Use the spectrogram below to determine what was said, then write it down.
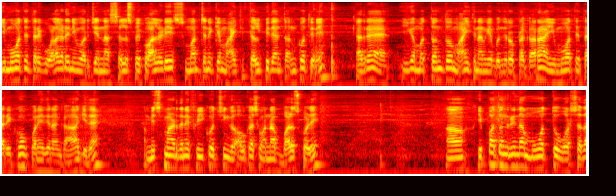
ಈ ಮೂವತ್ತನೇ ತಾರೀಕು ಒಳಗಡೆ ನೀವು ಅರ್ಜಿಯನ್ನು ಸಲ್ಲಿಸಬೇಕು. ಆಲ್ರೆಡಿ ಸುಮಾರು ಜನಕ್ಕೆ ಮಾಹಿತಿ ತಲುಪಿದೆ ಅಂತ ಅನ್ಕೋತೀನಿ. ಆದರೆ ಈಗ ಮತ್ತೊಂದು ಮಾಹಿತಿ ನನಗೆ ಬಂದಿರೋ ಪ್ರಕಾರ ಈ ಮೂವತ್ತನೇ ತಾರೀಕು ಕೊನೆ ದಿನಾಂಕ ಆಗಿದೆ. ಮಿಸ್ ಮಾಡ್ದೇ ಫ್ರೀ ಕೋಚಿಂಗ್ ಅವಕಾಶವನ್ನು ಬಳಸ್ಕೊಳ್ಳಿ. ಇಪ್ಪತ್ತೊಂದರಿಂದ ಮೂವತ್ತು ವರ್ಷದ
